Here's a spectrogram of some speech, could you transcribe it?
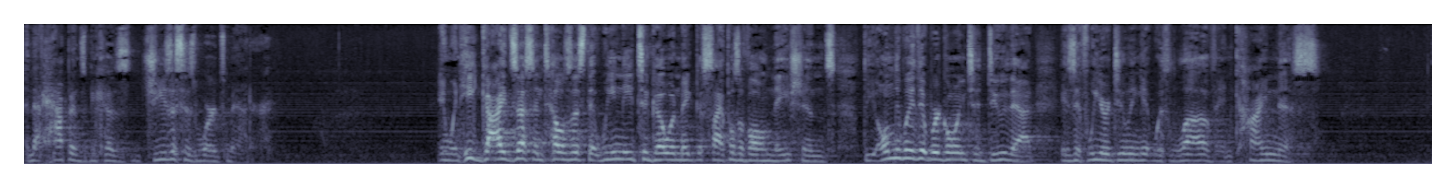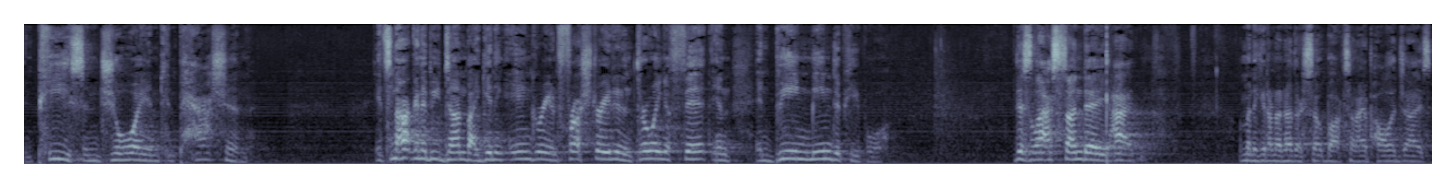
And that happens because Jesus' words matter. And when he guides us and tells us that we need to go and make disciples of all nations, the only way that we're going to do that is if we are doing it with love and kindness and peace and joy and compassion. It's not going to be done by getting angry and frustrated and throwing a fit and, and being mean to people. This last Sunday, I, I'm going to get on another soapbox and I apologize.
